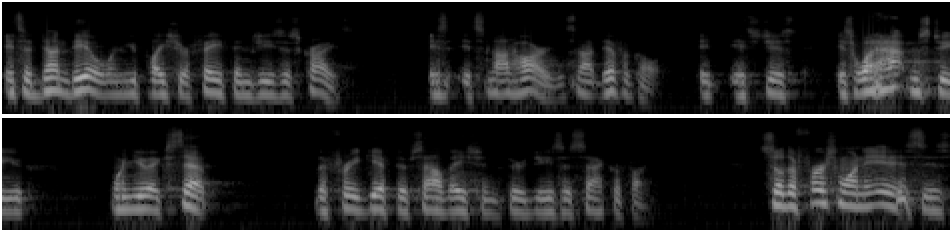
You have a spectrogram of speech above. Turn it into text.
it's a done deal when you place your faith in Jesus Christ. It's, it's not hard, it's not difficult. It, it's just, it's what happens to you when you accept the free gift of salvation through Jesus' sacrifice. So the first one is, is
